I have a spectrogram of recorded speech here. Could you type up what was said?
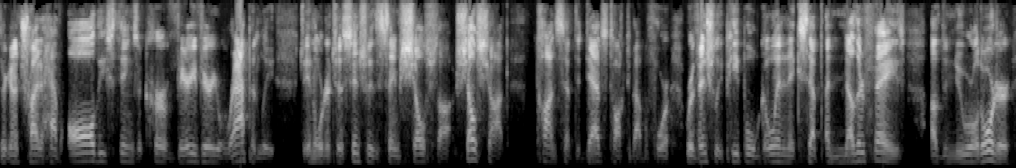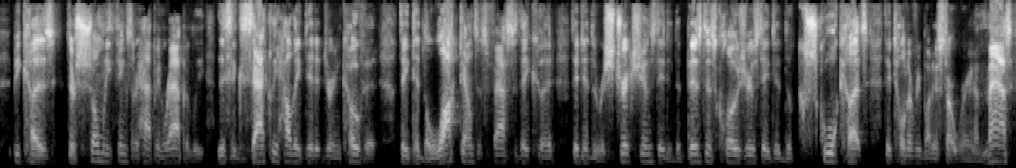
they're going to try to have all these things occur very, very rapidly in order to essentially the same shell shock, shell shock concept that dad's talked about before where eventually people will go in and accept another phase of the new world order because there's so many things that are happening rapidly. This is exactly how they did it during covid. They did the lockdowns as fast as they could. They did the restrictions. They did the business closures. They did the school cuts. They told everybody to start wearing a mask.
